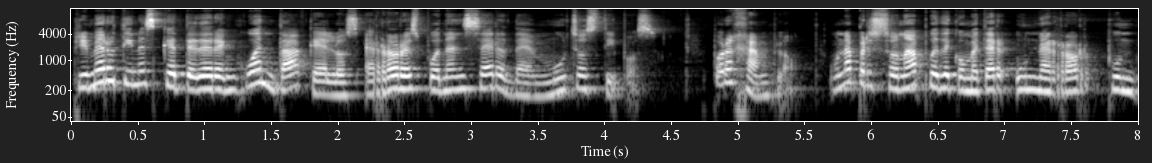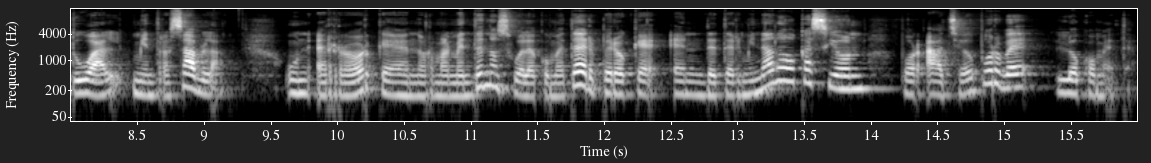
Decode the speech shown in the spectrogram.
Primero tienes que tener en cuenta que los errores pueden ser de muchos tipos. Por ejemplo, una persona puede cometer un error puntual mientras habla, un error que normalmente no suele cometer, pero que en determinada ocasión, por H o por B, lo comete.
